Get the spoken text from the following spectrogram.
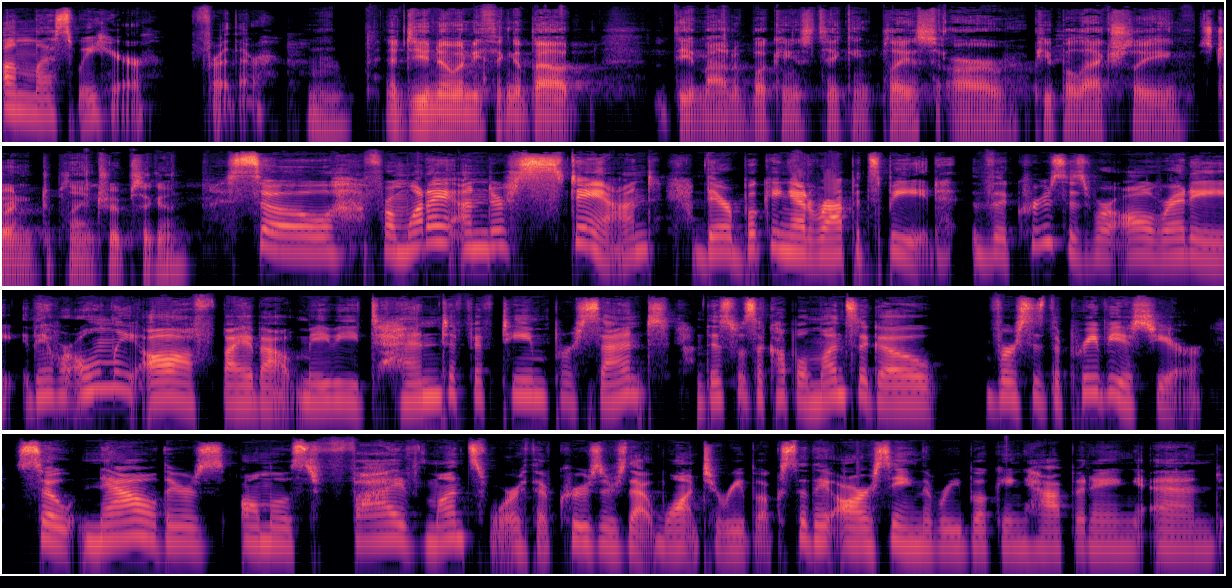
unless we hear further. Mm-hmm. And do you know anything about the amount of bookings taking place? Are people actually starting to plan trips again? So, from what I understand, they're booking at a rapid speed. The cruises were already they were only off by about maybe 10 to 15%. This was a couple months ago versus the previous year. So now there's almost five months worth of cruisers that want to rebook. So they are seeing the rebooking happening and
